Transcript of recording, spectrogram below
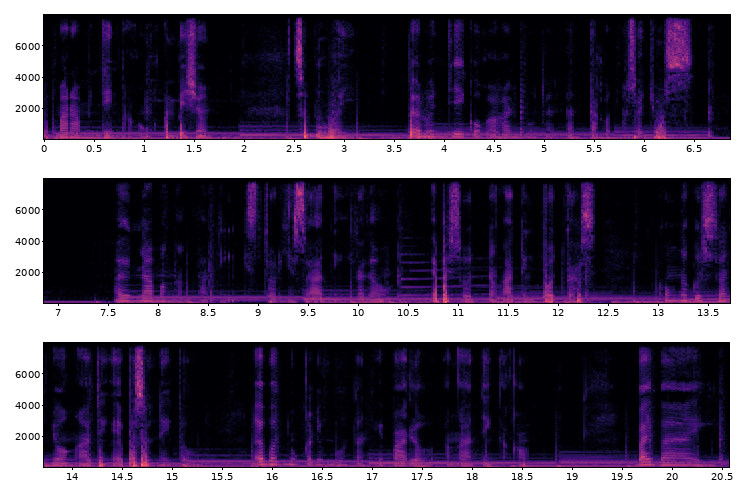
at marami din akong ambisyon sa buhay pero hindi ko kakalimutan ang takot ko sa Diyos. Ayun lamang ang ating istorya sa ating ikalawang episode ng ating podcast. Kung nagustuhan nyo ang ating episode na ito, ay huwag niyong kalimutan i-follow ang ating account. Bye-bye!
